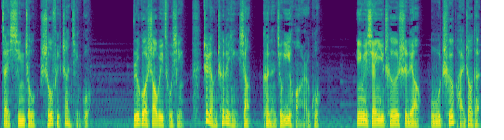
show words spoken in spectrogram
在忻州收费站经过，如果稍微粗心，这辆车的影像可能就一晃而过，因为嫌疑车是辆无车牌照的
